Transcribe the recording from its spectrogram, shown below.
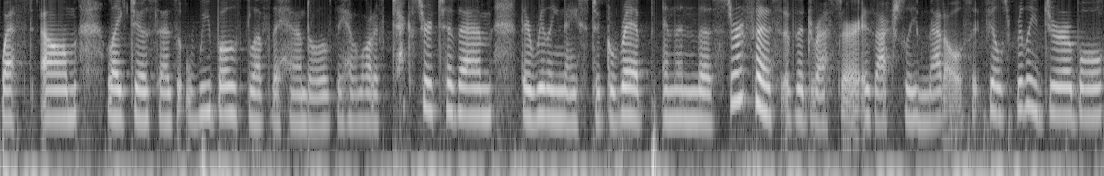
West Elm. Like Joe says, we both love the handles. They have a lot of texture to them. They're really nice to grip. And then the surface of the dresser is actually metal. So it feels really durable,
